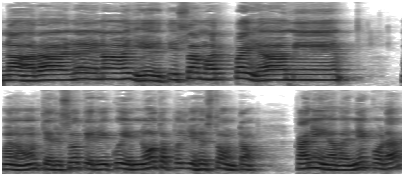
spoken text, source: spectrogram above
నారాయణ ఏతి సమర్పయామి. మనం తెలుసో తెలియకు ఎన్నో తప్పులు చేస్తూ ఉంటాం. కానీ అవన్నీ కూడా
